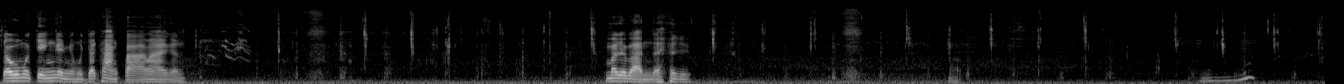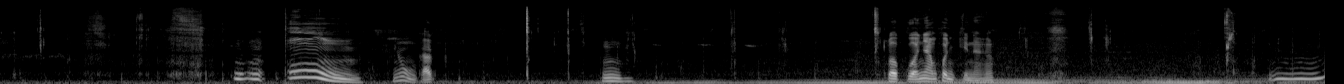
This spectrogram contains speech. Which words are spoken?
เจ้ามาเก่งกันกับหูจักทางป่ามากัน มาจะบานได้อืมอืม นุ่งกัดอืมรบกวนยามคนกินนะครับอืม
